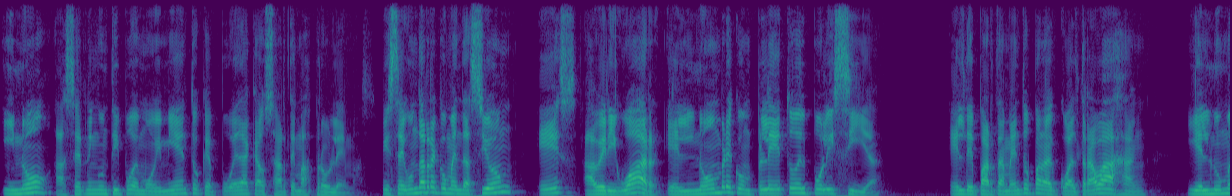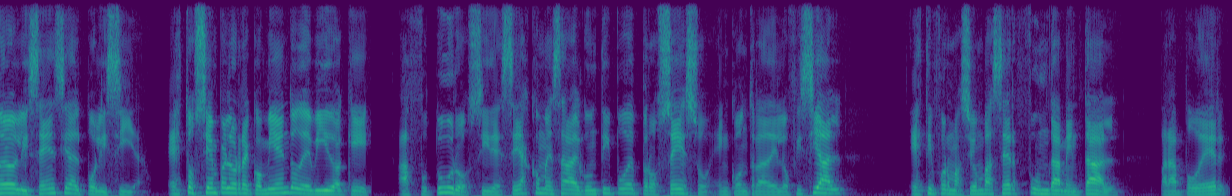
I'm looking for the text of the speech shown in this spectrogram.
y no hacer ningún tipo de movimiento que pueda causarte más problemas. Mi segunda recomendación es averiguar el nombre completo del policía, el departamento para el cual trabajan y el número de licencia del policía. Esto siempre lo recomiendo debido a que a futuro, si deseas comenzar algún tipo de proceso en contra del oficial, esta información va a ser fundamental para poder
